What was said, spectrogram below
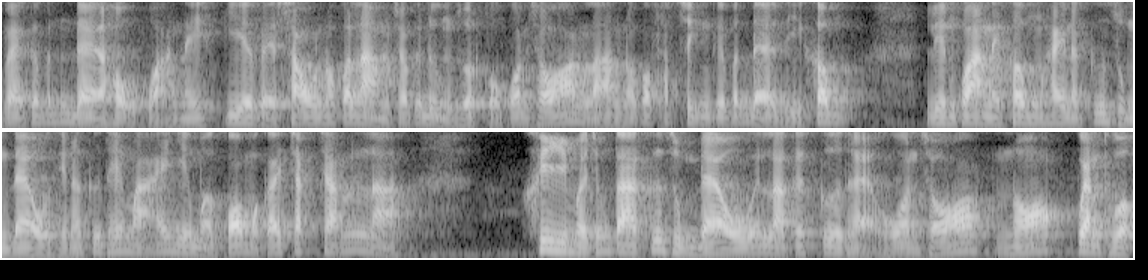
về cái vấn đề hậu quả này kia về sau nó có làm cho cái đường ruột của con chó là nó có phát sinh cái vấn đề gì không, liên quan hay không, hay là cứ dùng đều thì nó cứ thế mãi. Nhưng mà có một cái chắc chắn là khi mà chúng ta cứ dùng đều ấy là cái cơ thể của con chó nó quen thuộc,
